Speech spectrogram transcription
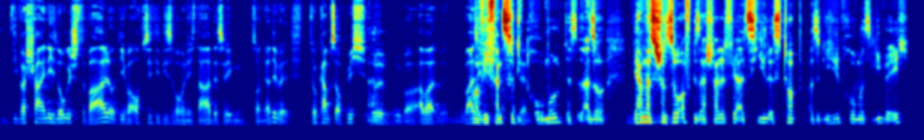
die wahrscheinlich logischste Wahl und die war offensichtlich diese Woche nicht da, deswegen Sonja Deville. So kam es auf mich Ja. äh, rüber. Aber ich wie fandst du die Promo? Das ist, also, wir haben das schon so oft gesagt, Charlotte Flair als Heel ist top. Also die Heel-Promos liebe ich.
